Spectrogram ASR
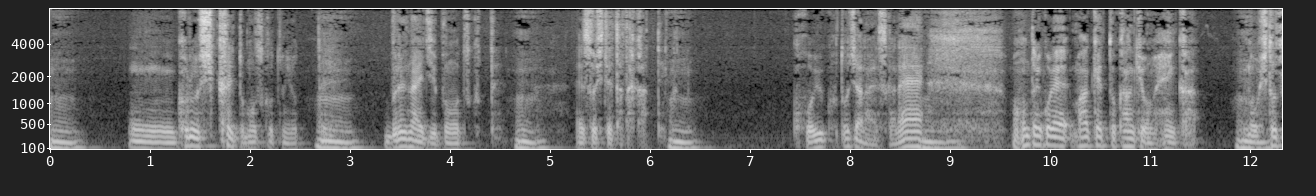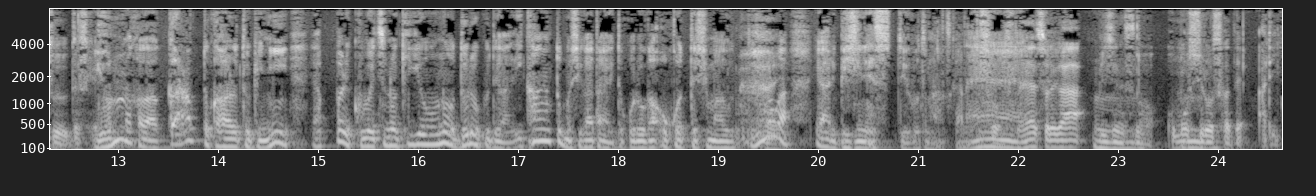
うん。これをしっかりと持つことによって、ぶれない自分を作って、えそして戦っていく、こういうことじゃないですかね。まあ本当にこれ、マーケット環境の変化の一つですけど、世の中がガラッと変わるときに、やっぱり個別の企業の努力ではいかんともしがたいところが起こってしまうっていうのが、やはりビジネスっていうことなんですかね。そうですね。それがビジネスの面白さであり、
